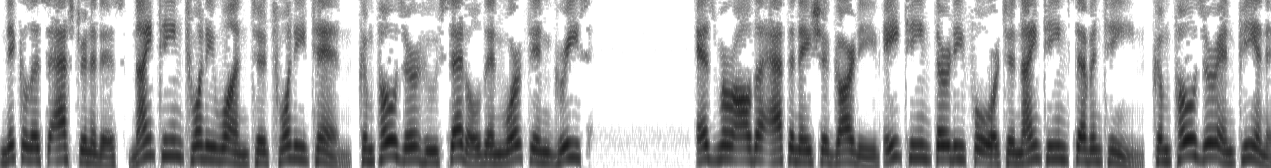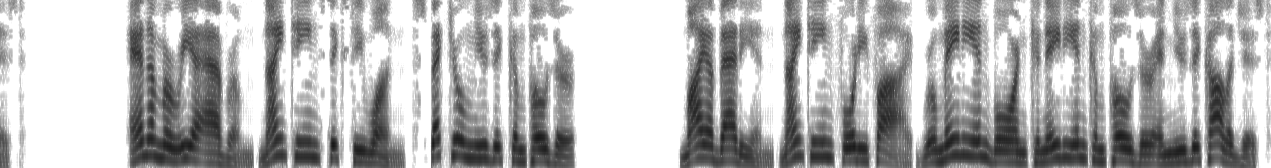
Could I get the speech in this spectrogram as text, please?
Nicholas Astrinidis, 1921-2010, composer who settled and worked in Greece. Esmeralda Athanasiu Gardeev, 1834-1917, composer and pianist. Anna Maria Avram, 1961, spectral music composer. Maya Badian, 1945, Romanian-born Canadian composer and musicologist.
